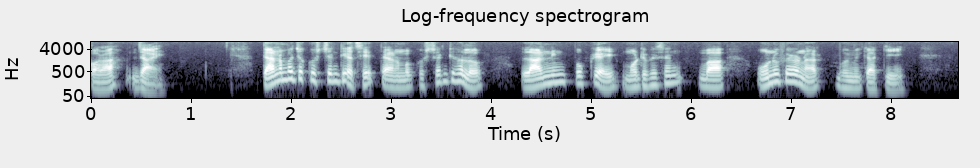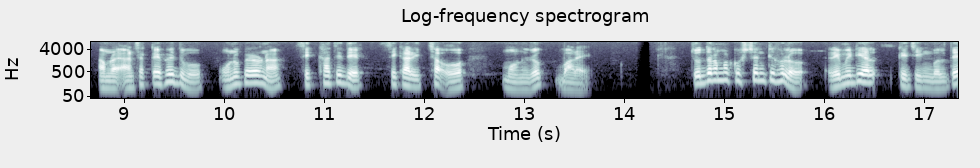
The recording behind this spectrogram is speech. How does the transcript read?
করা যায়। তেরো নম্বর যে কোশ্চেনটি আছে, তেরো নম্বর কোশ্চেনটি হলো লার্নিং প্রক্রিয়ায় মোটিভেশন বা অনুপ্রেরণার ভূমিকা কী? আমরা অ্যান্সারটা এভাবে দেবো, অনুপ্রেরণা শিক্ষার্থীদের শেখার ইচ্ছা ও মনোযোগ বাড়ায়। চোদ্দ নম্বর কোশ্চেনটি হলো রেমিডিয়াল টিচিং বলতে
